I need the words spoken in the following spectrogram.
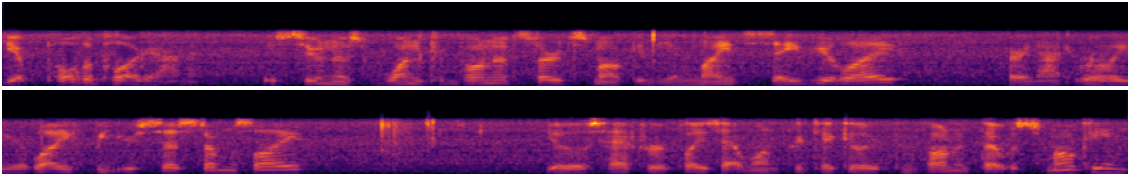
You pull the plug on it. As soon as one component starts smoking, you might save your life, or not really your life, but your system's life. You'll just have to replace that one particular component that was smoking.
